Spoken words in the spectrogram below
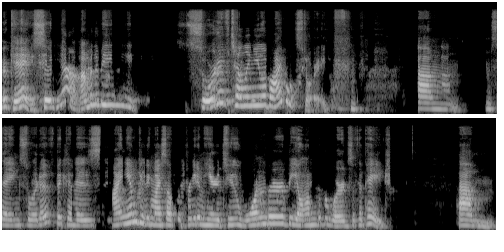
Okay, so yeah, I'm going to be sort of telling you a Bible story. um, I'm saying sort of because I am giving myself the freedom here to wander beyond the words of the page. Um,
